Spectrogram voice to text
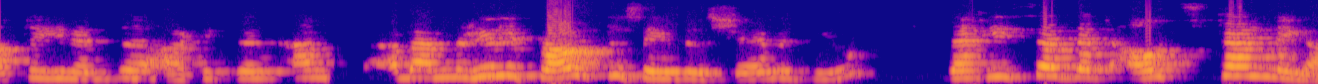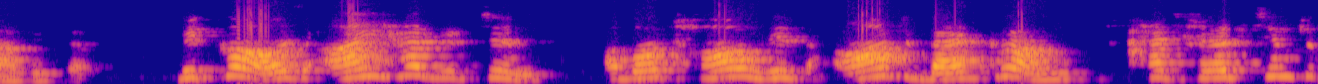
after he read the article, I'm, I'm really proud to say this, share with you, that he said that outstanding article because I had written about how his art background had helped him to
